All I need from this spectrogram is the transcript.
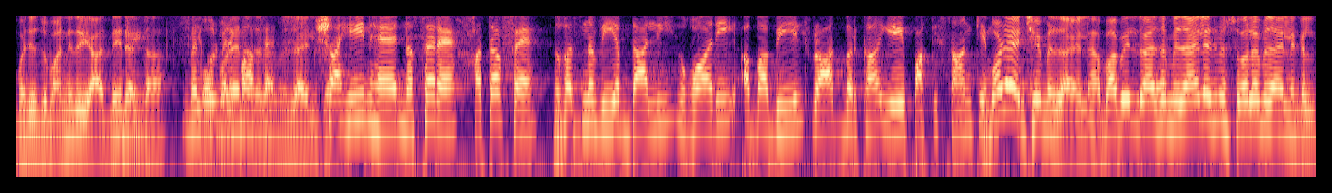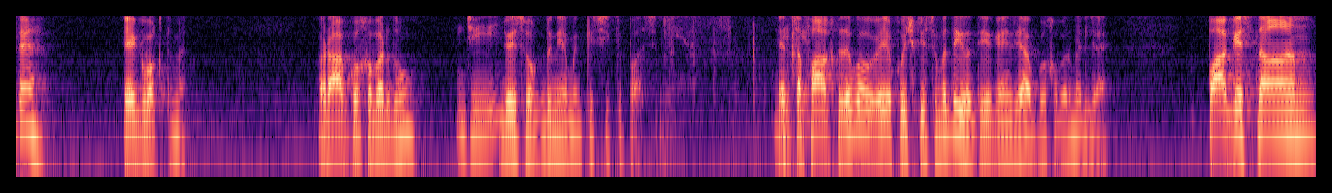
मुझे जुबानी तो याद नहीं रहता। बिल्कुल मेरे पास है। शाहीन है नसर है हतफ है हम्म। गजनवी अब्दाली गौरी अबाबील रात बरका ये पाकिस्तान के बड़े अच्छे मिसाइल हैं। अबाबील तो ऐसा मिसाइल है इसमें सोलह मिसाइल निकलते हैं एक वक्त में। और आपको खबर दूँ? जी। जो इस वक्त दुनिया में किसी के पास नहीं है। इतफाक तो देखो ये खुशकिस्मती होती है कहीं से आपको खबर मिल जाए। पाकिस्तान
